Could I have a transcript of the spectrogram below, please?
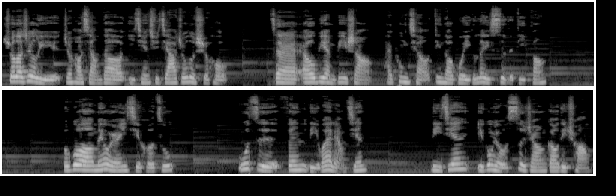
说到这里，正好想到以前去加州的时候，在 L B M B 上还碰巧订到过一个类似的地方，不过没有人一起合租，屋子分里外两间，里间一共有四张高低床。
